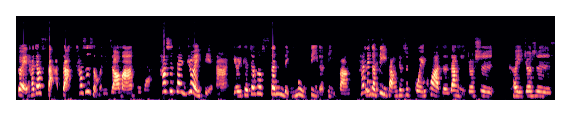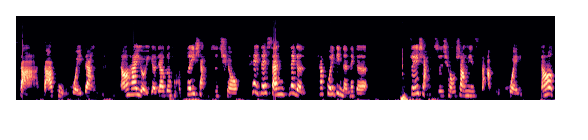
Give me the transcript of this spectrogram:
对，它叫撒葬，它是什么？你知道吗？知道。它是在瑞典啊，有一个叫做森林墓地的地方，它那个地方就是规划着让你就是可以就是撒撒骨灰这样子。然后它有一个叫做什么追想之丘，可以在山那个它规定的那个追想之丘上面撒骨灰。然后，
